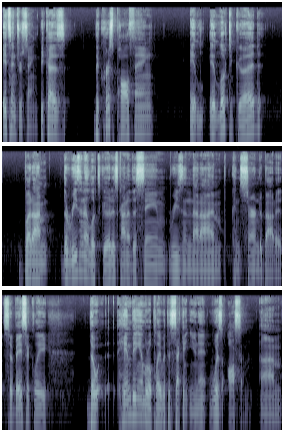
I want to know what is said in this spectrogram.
it's interesting because the Chris Paul thing, it it looked good, but I'm the reason it looked good is kind of the same reason that I'm concerned about it. So basically, the him being able to play with the second unit was awesome. Um,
